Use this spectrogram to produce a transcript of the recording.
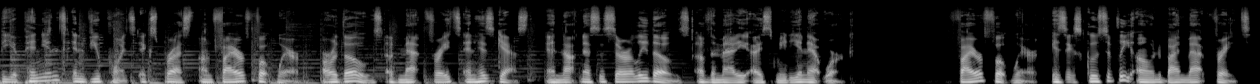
The opinions and viewpoints expressed on Fire Footwear are those of Matt Frates and his guests, and not necessarily those of the Matty Ice Media Network. Fire Footwear is exclusively owned by Matt Frates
